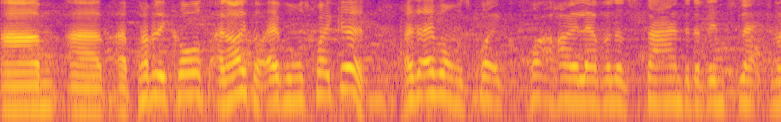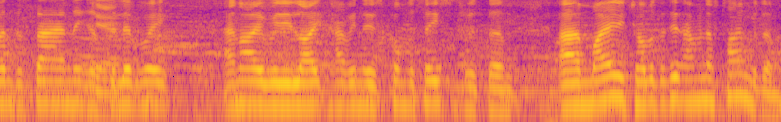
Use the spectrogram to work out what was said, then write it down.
um, uh, a public course, and I thought everyone was quite good. I thought everyone was quite quite a high level of standard, of intellect, of understanding, of Yeah. delivery, and I really liked having those conversations with them. Um, my only trouble was I didn't have enough time with them.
